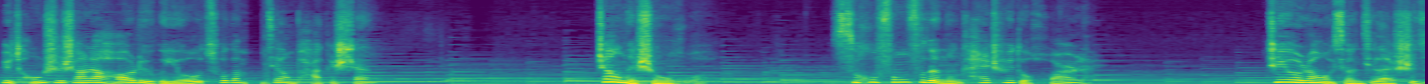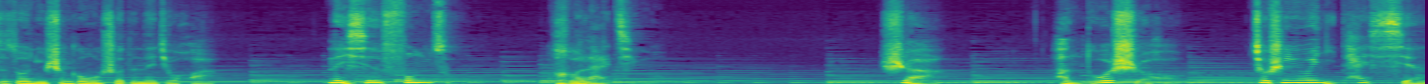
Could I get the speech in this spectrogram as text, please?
与同事商量好旅个游、搓个麻将、爬个山。这样的生活，似乎丰富的能开出一朵花来。这又让我想起来狮子座女生跟我说的那句话：“内心丰足，何来寂寞？”是啊。很多时候，就是因为你太闲，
